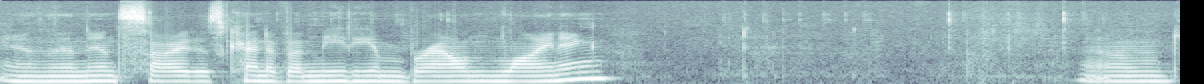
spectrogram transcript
And then inside is kind of a medium brown lining. And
